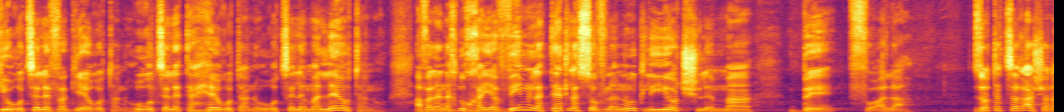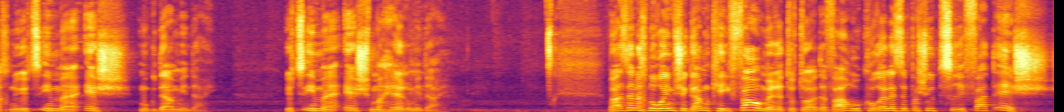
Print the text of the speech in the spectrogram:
כי הוא רוצה לבגר אותנו, הוא רוצה לטהר אותנו, הוא רוצה למלא אותנו. אבל אנחנו חייבים לתת לסובלנות להיות שלמה בפועלה. זאת הצרה שאנחנו יוצאים מהאש מוקדם מדי, יוצאים מהאש מהר מדי. ואז אנחנו רואים שגם קיפה אומרת אותו הדבר, הוא קורא לזה פשוט שריפת אש.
